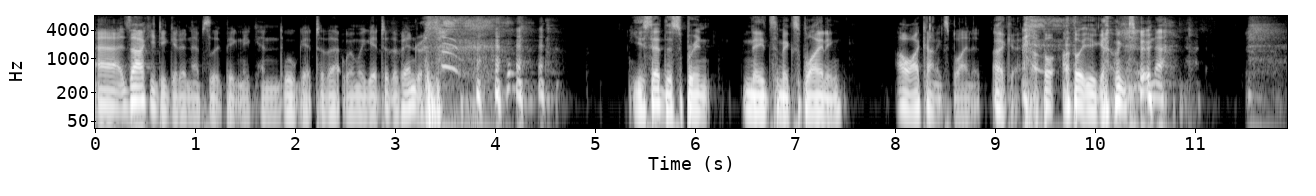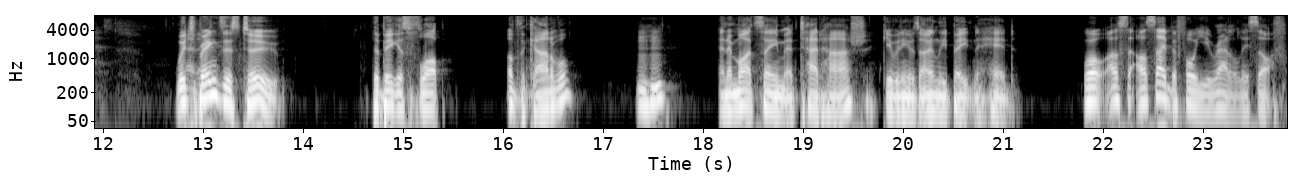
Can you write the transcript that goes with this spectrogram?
uh, Zaaki did get an absolute picnic, and we'll get to that when we get to the Pendrith. You said the sprint needs some explaining. oh, I can't explain it. Okay, I thought I thought you were going to. no. Which brings us to the biggest flop of the carnival. Mm-hmm. And it might seem a tad harsh, given he was only beaten ahead. Well, I'll, I'll say before you rattle this off,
